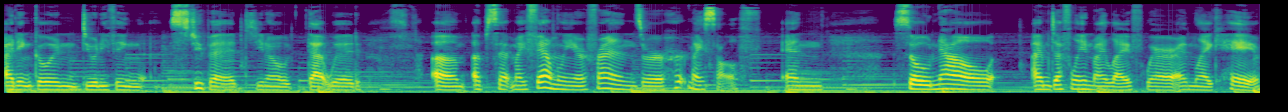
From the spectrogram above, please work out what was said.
I didn't go and do anything stupid, you know, that would um, upset my family or friends or hurt myself. And so now I'm definitely in my life where I'm like, hey,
